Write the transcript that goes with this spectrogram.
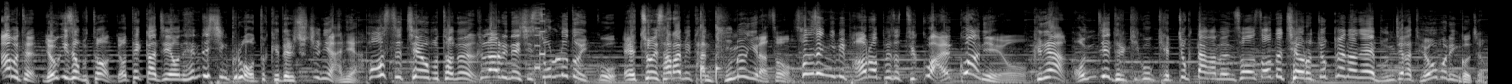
아무튼 여기서부터 여태까지 해온 핸드싱크로 어떻게 될 수준이 아니야. 퍼스트 체어부터는 클라리넷이 솔로도 있고 애초에 사람이 단 두 명이라서 선생님이 바로 앞에서 듣고 알 거 아니에요. 그냥 언제 들키고 개쪽 당하면서 서드 체어로 쫓겨나냐의 문제가 되어버린 거죠.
